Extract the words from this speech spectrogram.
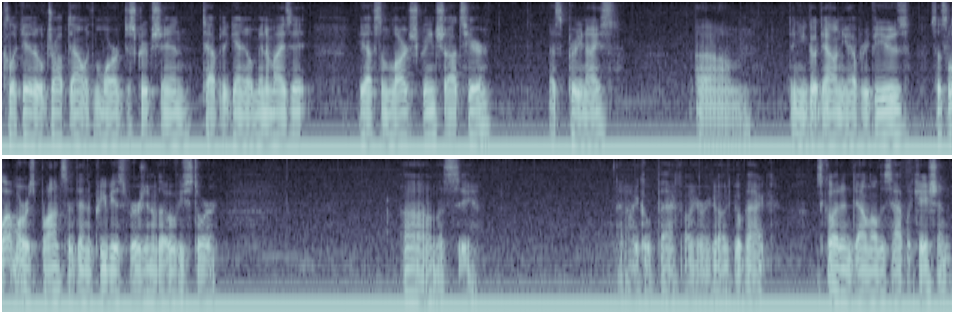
Click it it'll drop down with more description. Tap it again it'll minimize it. You have some large screenshots here. That's pretty nice. Um, then you go down you have reviews so it's a lot more responsive than the previous version of the Ovi store. Um, let's see. How do I go back? Oh, here we go. Go back. Let's go ahead and download this application.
